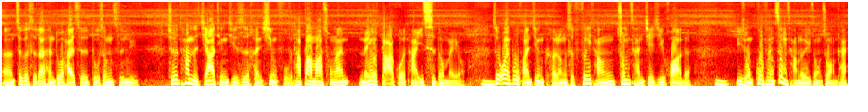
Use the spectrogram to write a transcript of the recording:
嗯，这个时代很多还是独生子女，所以他们的家庭其实很幸福。他爸妈从来没有打过他一次都没有。这外部环境可能是非常中产阶级化的，一种过分正常的一种状态。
